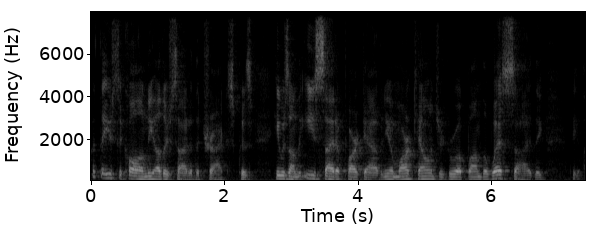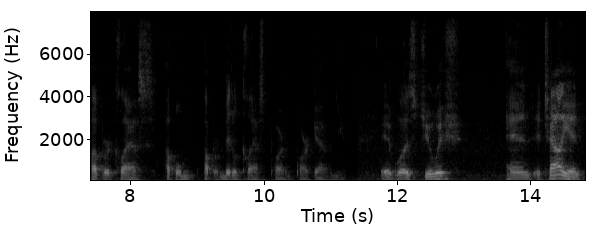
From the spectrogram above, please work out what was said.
what they used to call on the other side of the tracks because he was on the east side of Park Avenue, and Mark Hellinger grew up on the west side, the, the upper class, upper, upper middle class part of Park Avenue. It was Jewish and Italian,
